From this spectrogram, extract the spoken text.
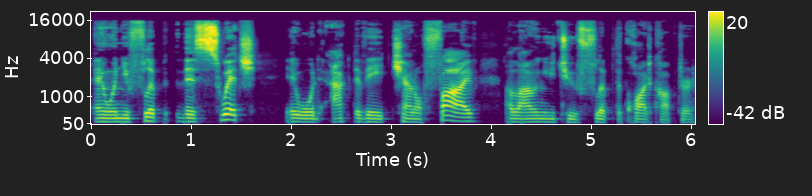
And when you flip this switch, it would activate channel 5, allowing you to flip the quadcopter.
